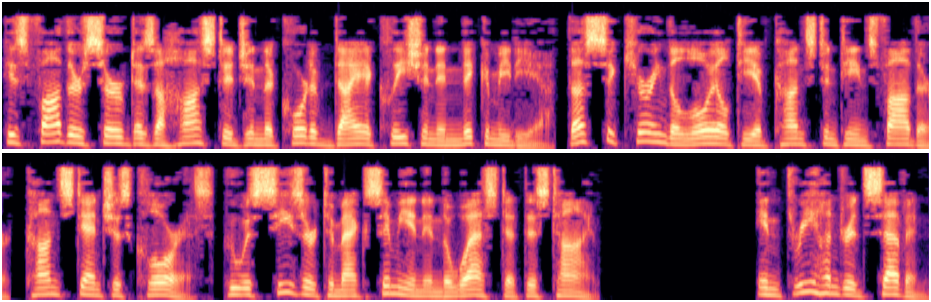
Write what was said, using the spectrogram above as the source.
His father served as a hostage in the court of Diocletian in Nicomedia, thus securing the loyalty of Constantine's father, Constantius Chlorus, who was Caesar to Maximian in the west at this time. In 307,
